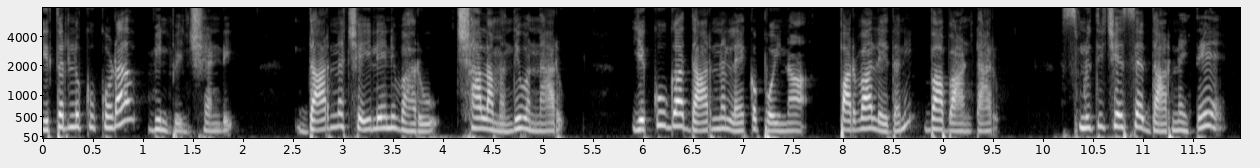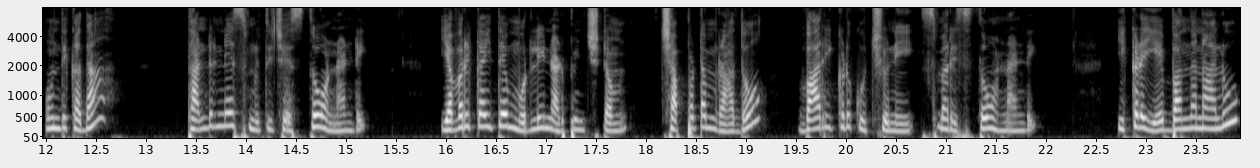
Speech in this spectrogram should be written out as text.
ఇతరులకు కూడా వినిపించండి. ధారణ చేయలేని వారు చాలామంది ఉన్నారు. ఎక్కువగా ధారణ లేకపోయినా పర్వాలేదని బాబా అంటారు. స్మృతి చేసే ధారణ అయితే ఉంది కదా? తండ్రినే స్మృతి చేస్తూ ఉండండి. ఎవరికైతే మురళి నడిపించటం చెప్పటం రాదో వారిక్కడ కూర్చుని స్మరిస్తూ ఉండండి. ఇక్కడ ఏ బంధనాలు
